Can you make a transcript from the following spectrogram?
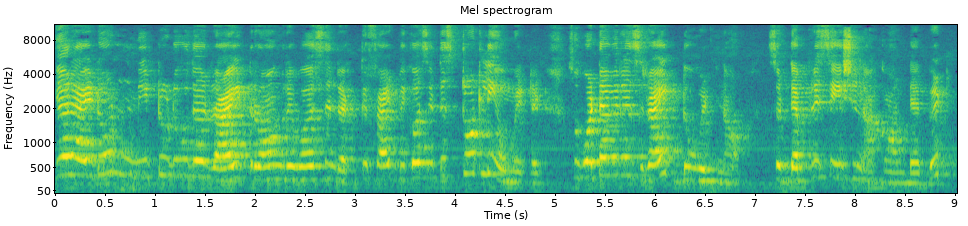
Here I don't need to do the right, wrong, reverse and rectified because it is totally omitted. So whatever is right, do it now. So depreciation account debit,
